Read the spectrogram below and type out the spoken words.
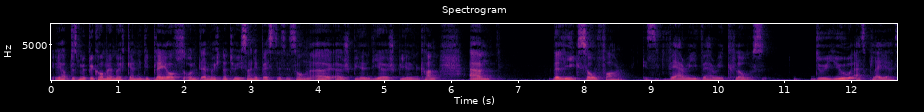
ihr habt es mitbekommen, er möchte gerne die Playoffs und er möchte natürlich seine beste Saison äh, spielen, die er spielen kann. Um, the league so far is very very close. Do you as players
